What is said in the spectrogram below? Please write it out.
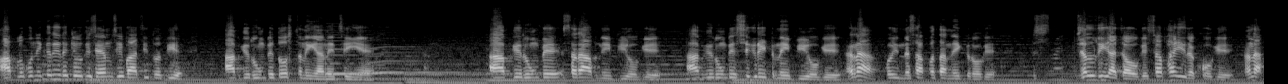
आप लोगों ने करी रखी होगी सेम सी बातचीत होती है। आपके रूम पे दोस्त नहीं आने चाहिए। आपके रूम पे शराब नहीं पियोगे। आपके रूम पे सिगरेट नहीं पियोगे, है ना? कोई नशा पता नहीं करोगे। जल्दी आ जाओगे, सफ़ाई रखोगे, है ना?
